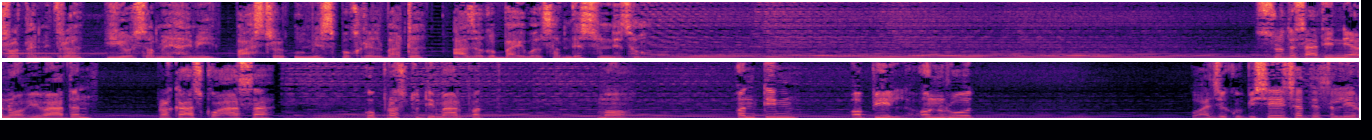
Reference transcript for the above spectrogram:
श्रोता मित्र यो समय हामी पास्टर उमेश पोखरेलबाट आजको बाइबल सन्देश सुन्नेछौ। श्रोत साथी न्यानो अभिवादन प्रकाशको आशाको प्रस्तुति मार्फत म अन्तिम अपिल अनुरोध आजको विषय छ त्यसलाई लिएर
